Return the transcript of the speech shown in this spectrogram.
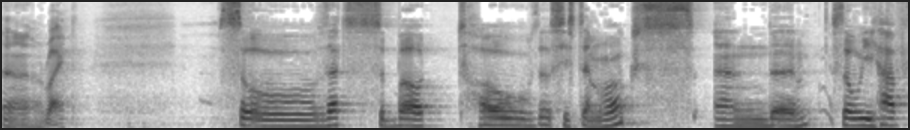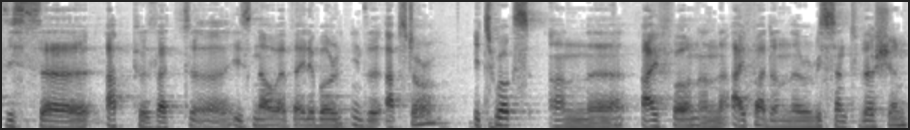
Uh, right. So that's about how the system works. And um, so we have this uh, app that uh, is now available in the App Store. It works on uh, iPhone and iPad on the recent version.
